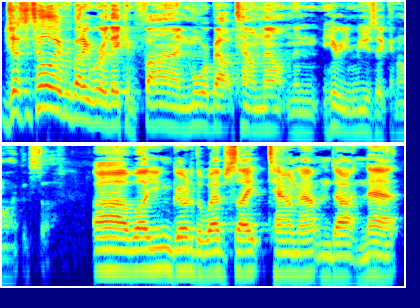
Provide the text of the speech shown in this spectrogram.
Jesse, tell everybody where they can find more about Town Mountain and hear your music and all that good stuff. Uh, well, you can go to the website townmountain.net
